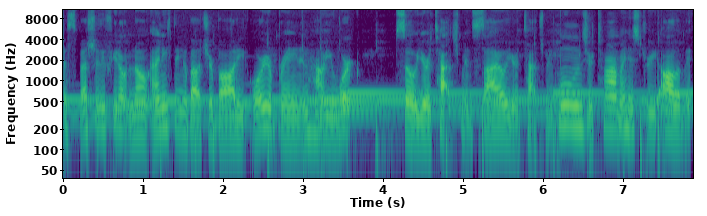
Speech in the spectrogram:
especially if you don't know anything about your body or your brain and how you work. So, your attachment style, your attachment wounds, your trauma history, all of it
